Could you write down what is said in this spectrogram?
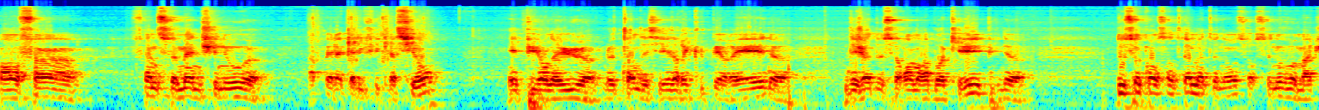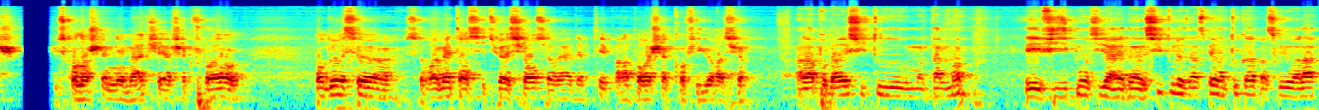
en fin, fin de semaine chez nous après la qualification. Et puis on a eu le temps d'essayer de récupérer, de, déjà de se rendre à Boaké, et puis de, de se concentrer maintenant sur ce nouveau match. Puisqu'on enchaîne les matchs et à chaque fois on, doit se, se, remettre en situation, se réadapter par rapport à chaque configuration. On a préparé surtout mentalement et physiquement aussi, sur tous les aspects en tout cas, parce que voilà,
